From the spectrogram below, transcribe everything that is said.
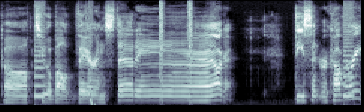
Go up to about there instead. And... Okay. Decent recovery.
